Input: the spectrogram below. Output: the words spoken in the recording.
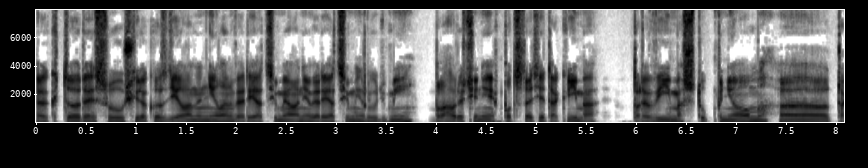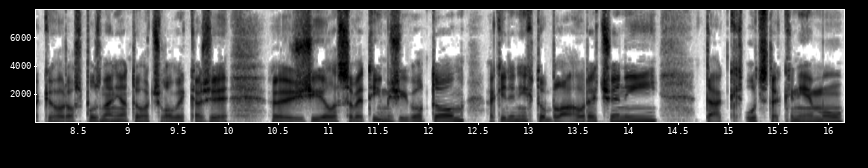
ktoré sú široko zdieľané nielen veriacimi, ale neveriacimi ľuďmi. Blahorečenie je v podstate takým prvým stupňom e, takého rozpoznania toho človeka, že e, žil svetým životom a keď je niekto blahorečený, tak úcta k nemu e,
